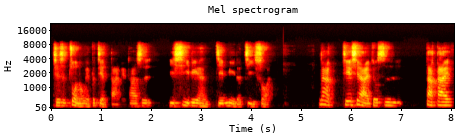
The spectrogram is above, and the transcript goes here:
其实做农也不简单它是一系列很精密的计算。那接下来就是大概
